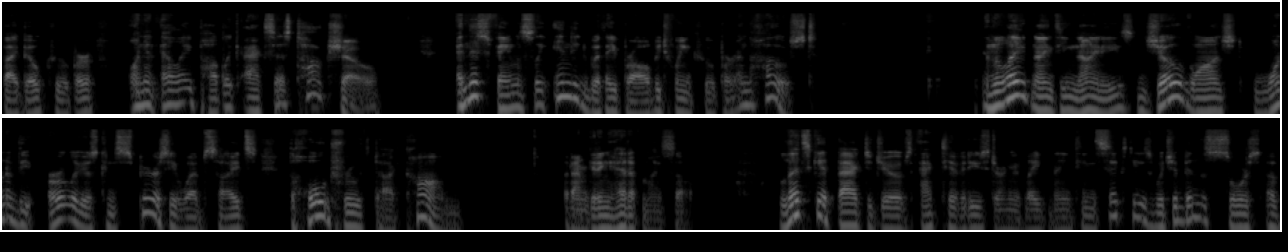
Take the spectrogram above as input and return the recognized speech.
by Bill Cooper on an LA public access talk show. And this famously ended with a brawl between Cooper and the host. In the late 1990s, Jove launched one of the earliest conspiracy websites, thewholetruth.com. But I'm getting ahead of myself. Let's get back to Jove's activities during the late 1960s, which had been the source of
